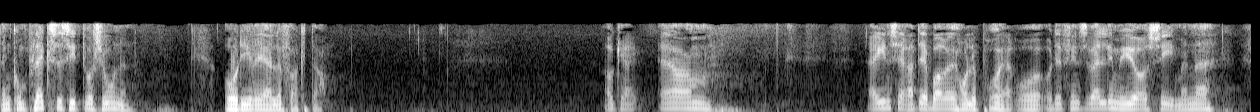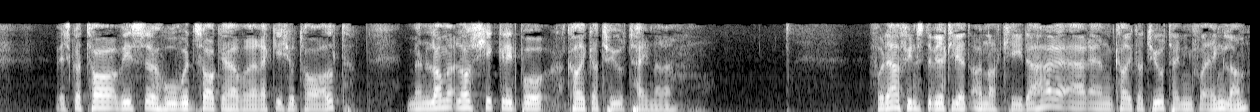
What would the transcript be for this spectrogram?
den komplekse situasjonen og de reelle fakta. Ok. Um, jeg innser at jeg bare holder på her, og, og det fins veldig mye å si. Men uh, vi skal ta visse hovedsaker her, for jeg rekker ikke å ta alt. Men la, la oss kikke litt på karikaturtegnere. For der fins det virkelig et anarki. Dette er en karikaturtegning fra England.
